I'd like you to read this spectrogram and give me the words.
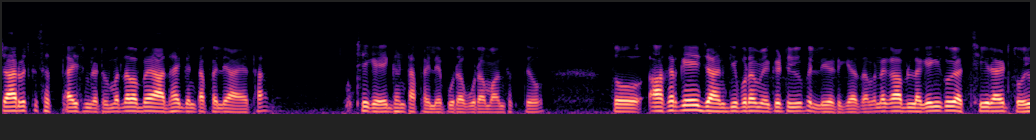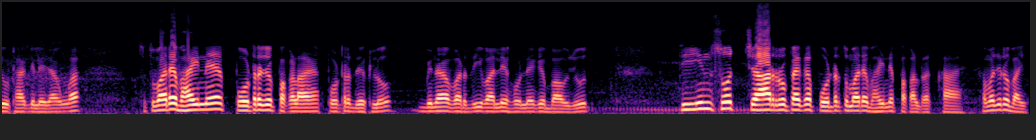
चार बज के सत्ताईस मिनट में मतलब अब मैं आधा एक घंटा पहले आया था। ठीक है, एक घंटा पहले पूरा पूरा मान सकते हो। तो आकर के जानकीपुरा मेके टी पे लेट गया था। मैंने कहा, अब लगेगी कोई अच्छी राइड तो ही उठा के ले जाऊँगा। तो तुम्हारे भाई ने पोर्टर जो पकड़ा है, पोर्टर देख लो, बिना वर्दी वाले होने के बावजूद, तीन सौ चार रुपये का पोर्टर तुम्हारे भाई ने पकड़ रखा है। समझ रहे हो भाई?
